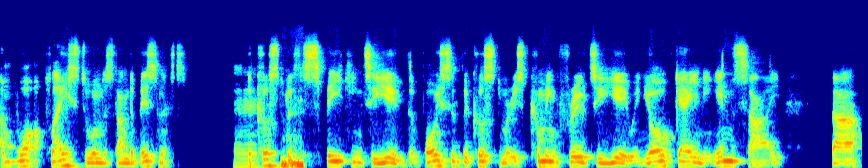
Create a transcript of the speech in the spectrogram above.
And what a place to understand the business. Mm. The customers are speaking to you. The voice of the customer is coming through to you, and you're gaining insight that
